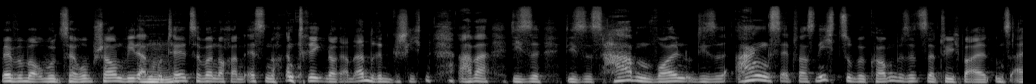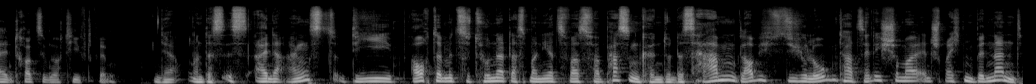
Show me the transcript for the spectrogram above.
wenn wir mal um uns herum schauen, weder an mhm. Hotelzimmer noch an Essen noch an Trinken noch an anderen Geschichten. Aber diese, dieses Haben wollen und diese Angst, etwas nicht zu bekommen, sitzt natürlich bei uns allen trotzdem noch tief drin. Ja, und das ist eine Angst, die auch damit zu tun hat, dass man jetzt was verpassen könnte. Und das haben, glaube ich, Psychologen tatsächlich schon mal entsprechend benannt.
